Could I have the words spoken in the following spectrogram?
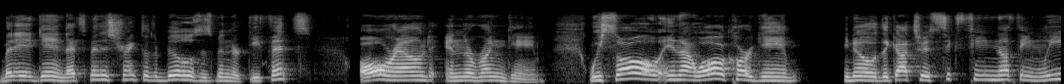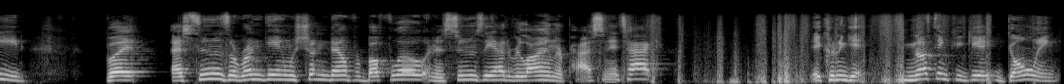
But again, that's been the strength of the Bills, has been their defense all around in the run game. We saw in that wild card game you know, they got to a 16 nothing lead, but as soon as the run game was shutting down for Buffalo and as soon as they had to rely on their passing attack, it couldn't get nothing could get going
